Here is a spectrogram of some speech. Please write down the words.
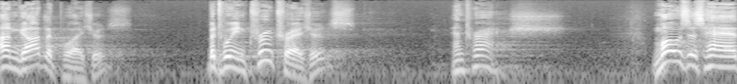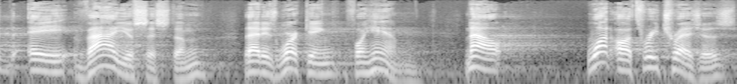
ungodly pleasures, between true treasures and trash. Moses had a value system that is working for him. Now, what are three treasures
